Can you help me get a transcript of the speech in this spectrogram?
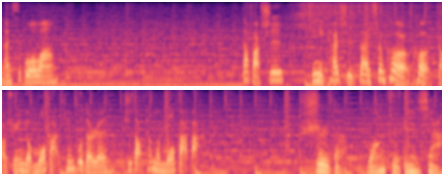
兰斯国王。大法师，请你开始在圣克尔克找寻有魔法天赋的人，指导他们魔法吧。是的，王子殿下。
